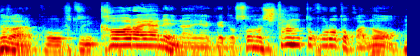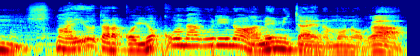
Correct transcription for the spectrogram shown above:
だからこう普通に瓦屋根なんやけどその下のところとかの、うん。まあ言うたらこう横殴りの雨みたいなものが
